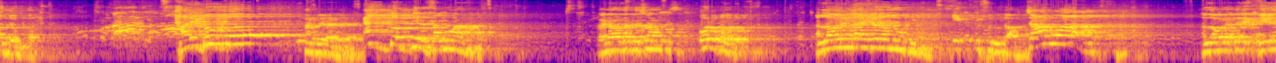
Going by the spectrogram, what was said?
সুযোগ দাও। খালি ঢুকবো আর বেরোবো একদম দিয়ে জানুয়ার হয় না আমাদের দেশে আমার কাছে? ওর উপর আল্লাহ বলেন না এটার অনুমতি। একটু শুধু দাও। যাব। আল্লাহ বলে তাহলে গেলে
